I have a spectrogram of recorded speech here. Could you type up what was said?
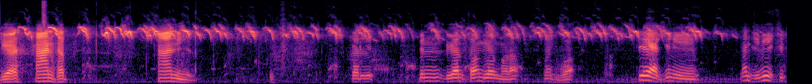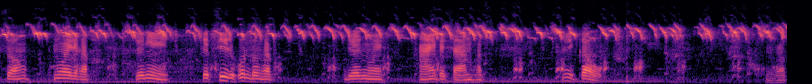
เดี๋ยวห้านครับห้านี่ก็เป็นเดือนสองเดือนหมดแล้วมันถือว่าที่แรกที่นี่มันจะมีสิบสองหน่วยนะครับเดี๋ยวนี้เก็บซี่ทุกคนเบิ่งครับ เดือนหน่วยหายไปสามครับ นี่เก้านี่ครับ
